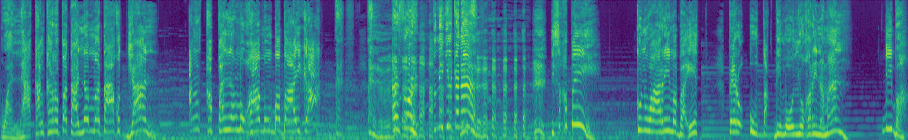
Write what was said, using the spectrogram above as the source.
wala kang karapatan na matakot dyan. Ang kapal ng mukha mong babae ka. Arthur, tumigil ka na! Isa ka pa eh. Kunwari mabait, pero utak demonyo ka rin naman. Di ba?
